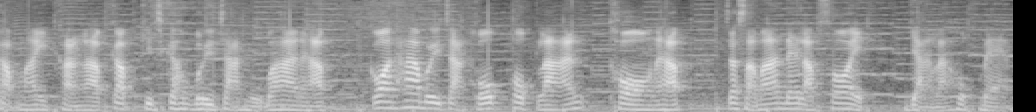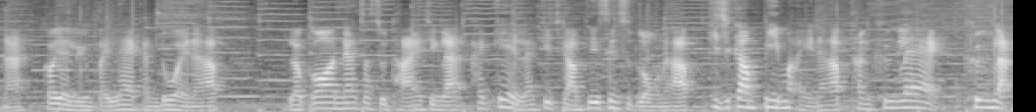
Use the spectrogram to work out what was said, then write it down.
กลับมาอีกครั้งครับกับกิจกรรมบริจาคหมู่บ้านนะครับก็ถ้าบริจาคครบ 6 ล้านทองนะครับจะสามารถได้รับสร้อยอย่างละ 6 แบบนะก็อย่าลืมไปแลกกันด้วยนะครับแล้วก็น่าจะสุดท้ายจริงๆแล้วแพ็กเกจและกิจกรรมที่สิ้นสุดลงนะครับกิจกรรมปีใหม่นะครับทั้งครึ่งแรกครึ่งหลัง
